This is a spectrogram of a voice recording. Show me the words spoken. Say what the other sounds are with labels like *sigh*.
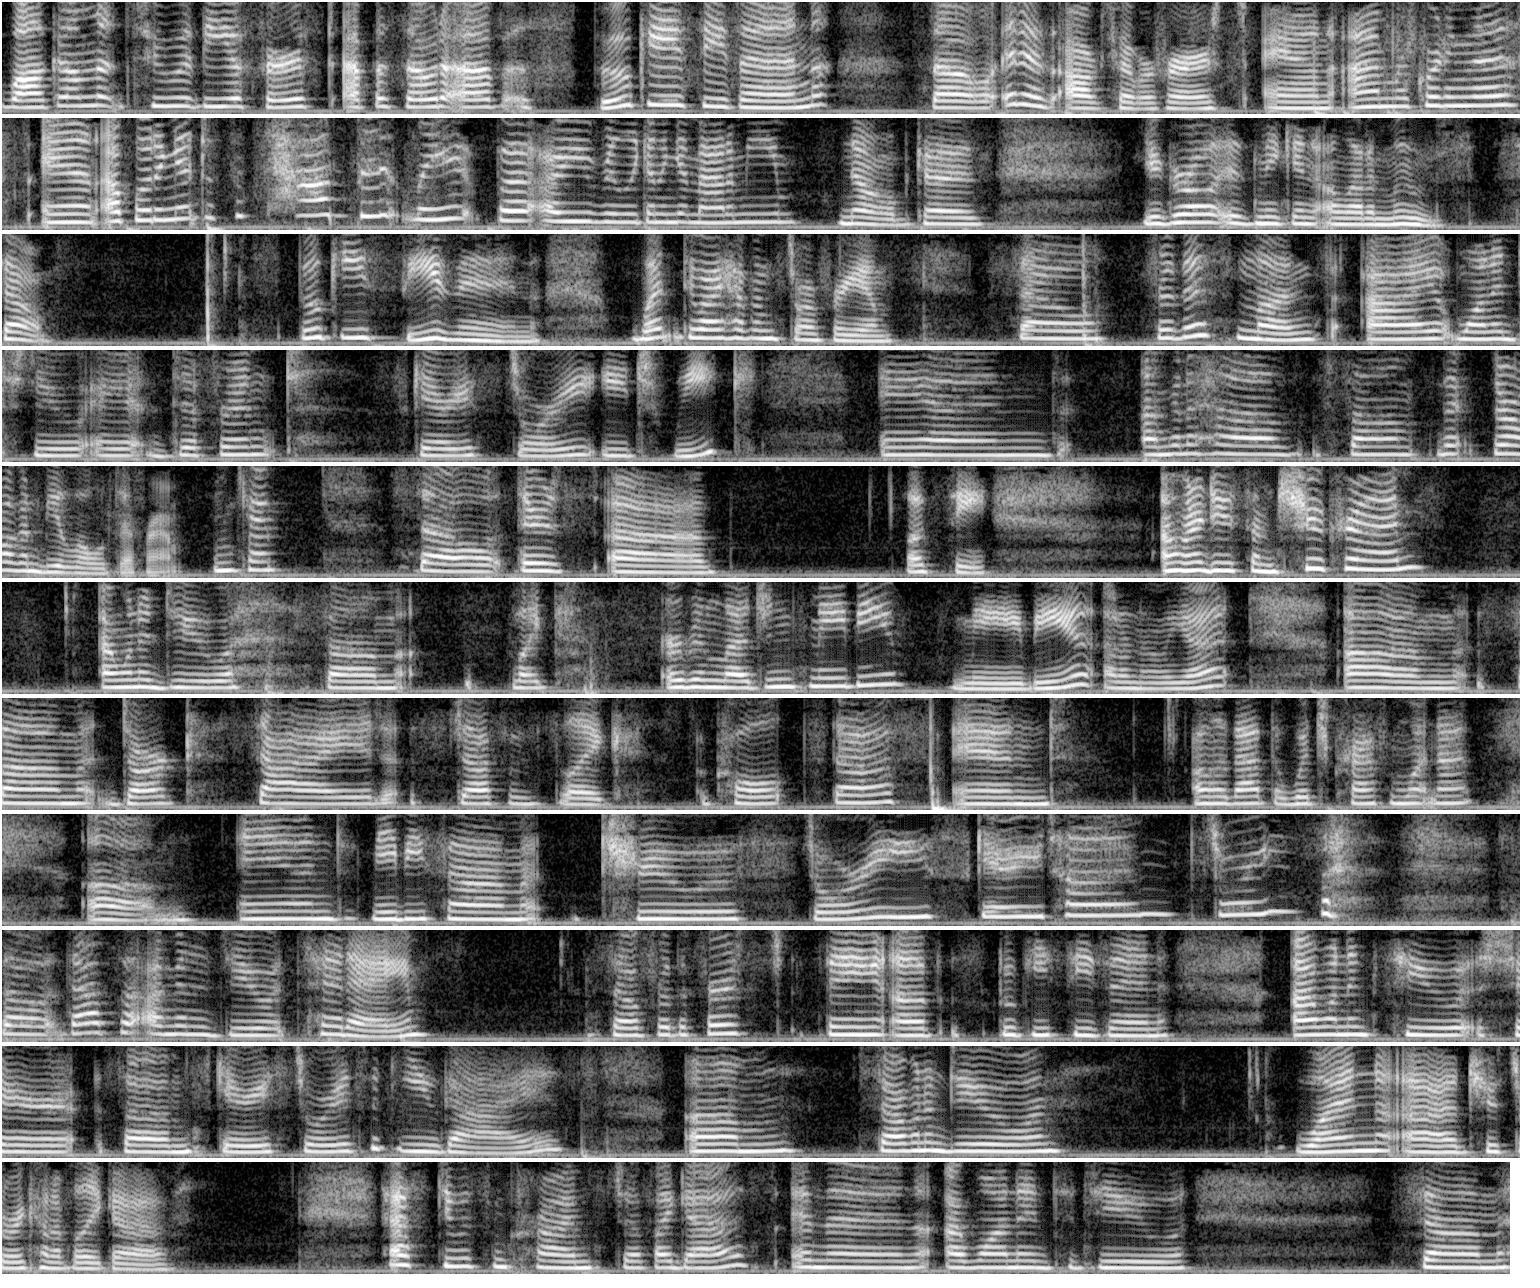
Welcome to the first episode of Spooky Season. So it is October 1st, and I'm recording this and uploading it just a tad bit late. But are you really gonna get mad at me? No, because your girl is making a lot of moves. So, spooky season. What do I have in store for you? So, for this month, I wanted to do a different scary story each week, and some, they're, they're all gonna be a little different, okay? So, there's, uh, let's see, I wanna do some true crime, I wanna do some, like, urban legends, maybe, maybe, I don't know yet. Um, some dark side stuff of like occult stuff and all of that, the witchcraft and whatnot. Um, and maybe some true story, scary time stories. *laughs* so that's what I'm gonna do today. So, for the first thing of spooky season, I wanted to share some scary stories with you guys. Um, so, I want to do one uh, true story, kind of like a has to do with some crime stuff, I guess. And then I wanted to do some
